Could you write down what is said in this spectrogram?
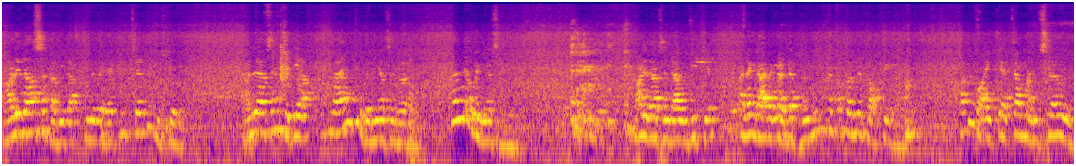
കാളിദാസ കവിത എന്ന് പേരാക്കി ചെറിയ പുസ്തകം. കാളിദാസൻ ചെറിയ നാലഞ്ച് ഉപന്യാസങ്ങളാണ്. നല്ല ഉപന്യാസങ്ങൾ. കാളിദാസന്റെ ഔചിത്യം അലങ്കാരങ്ങളുടെ ഭംഗി എന്നൊക്കെ പറഞ്ഞ ടോപ്പിക്കാണ് അത് വായിക്കാച്ചാൽ മനസ്സിലാവുന്നു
